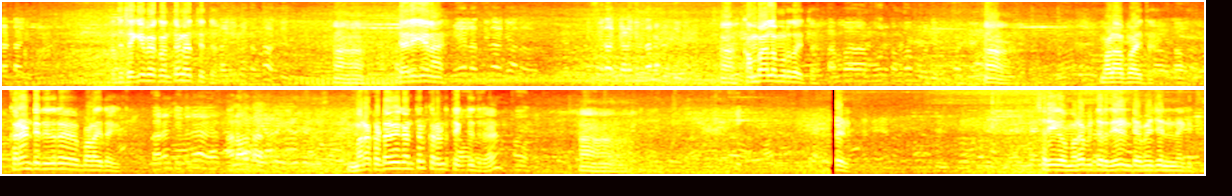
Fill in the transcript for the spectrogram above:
ಲಡ್ಡಾಗಿದೆ. ಅದು ತೆಗಿಬೇಕು ಅಂತೇಳಿ ತೆಗಿಬೇಕಂತ ಹತ್ತಿದ್ವಿ ಹಾಂ ಹಾಂ. ಯಾರಿಗೇನ? ಮೇಲೆ ಹತ್ತಿದಾಗೆ ಅದು ಸೀದಾ ಕೆಳಗಿಂದಾನೇ ಬಿದ್ದಿದೆ. ಹಾಂ ಕಂಬ ಎಲ್ಲ ಮುರಿದೋಯ್ತು? ಕಂಬ ಮೂರು ಕಂಬ ಮುರಿದಿದೆ. ಹಾಂ ಭಾಳ ಹಬ್ಬ ಆಯ್ತು? ಹೌದು. ಕರೆಂಟ್ ಇದ್ದಿದ್ರೆ ಭಾಳ ಇದಾಗಿತ್ತು. ಕರೆಂಟ್ ಇದ್ರೆ ಅನಾಹುತ ಆಗ್ತದೆ. ಮರ ಕಟಾವಿಗೆ ಅಂತೇಳಿ ಕರೆಂಟ್ ತೆಗ್ದಿದ್ರೆ? ಹೌದು. ಹಾಂ ಹಾಂ ಹಾಂ. ಹೇಳಿ. ಸರಿ, ಈಗ ಮರ ಬಿದ್ದಿರೋದು ಏನು ಡ್ಯಾಮೇಜ್ ಏನಾಗಿತ್ತು?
